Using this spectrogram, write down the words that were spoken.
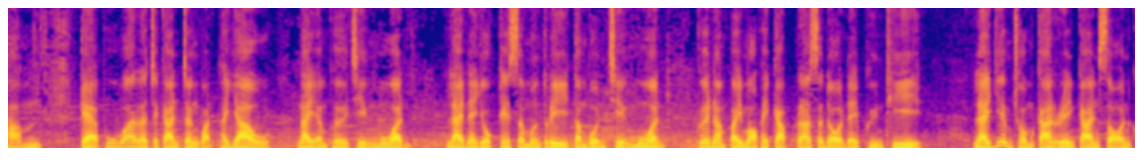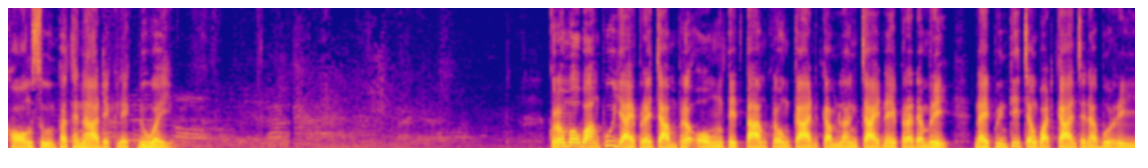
ถัมภ์แก่ผู้ว่าราชการจังหวัดพะเยา ในอำเภอเชียงม่วน และนายกเทศมนตรีตำบลเชียงม่วน เพื่อนำไปมอบให้กับราษฎรในพื้นที่ และเยี่ยมชมการเรียนการสอนของศูนย์พัฒนาเด็กเล็กด้วยกรมวังผู้ใหญ่ประจำพระองค์ ติดตามโครงการกำลังใจในพระดำริ ในพื้นที่จังหวัดกาญจนบุรี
